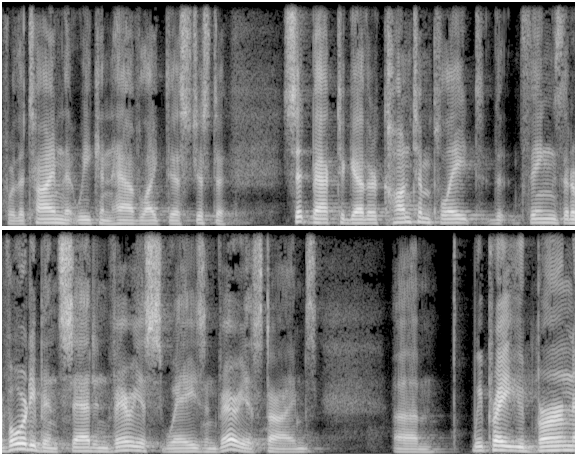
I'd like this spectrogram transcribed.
for the time that we can have like this just to sit back together, contemplate the things that have already been said in various ways and various times. Um, we pray you'd burn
